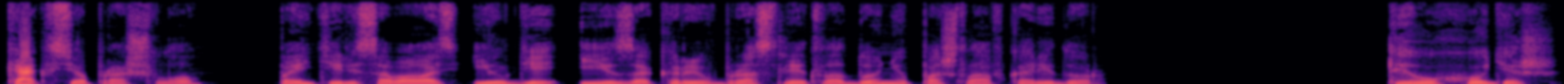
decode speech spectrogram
«Как все прошло?» — поинтересовалась Илди и, закрыв браслет ладонью, пошла в коридор. «Ты уходишь?»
